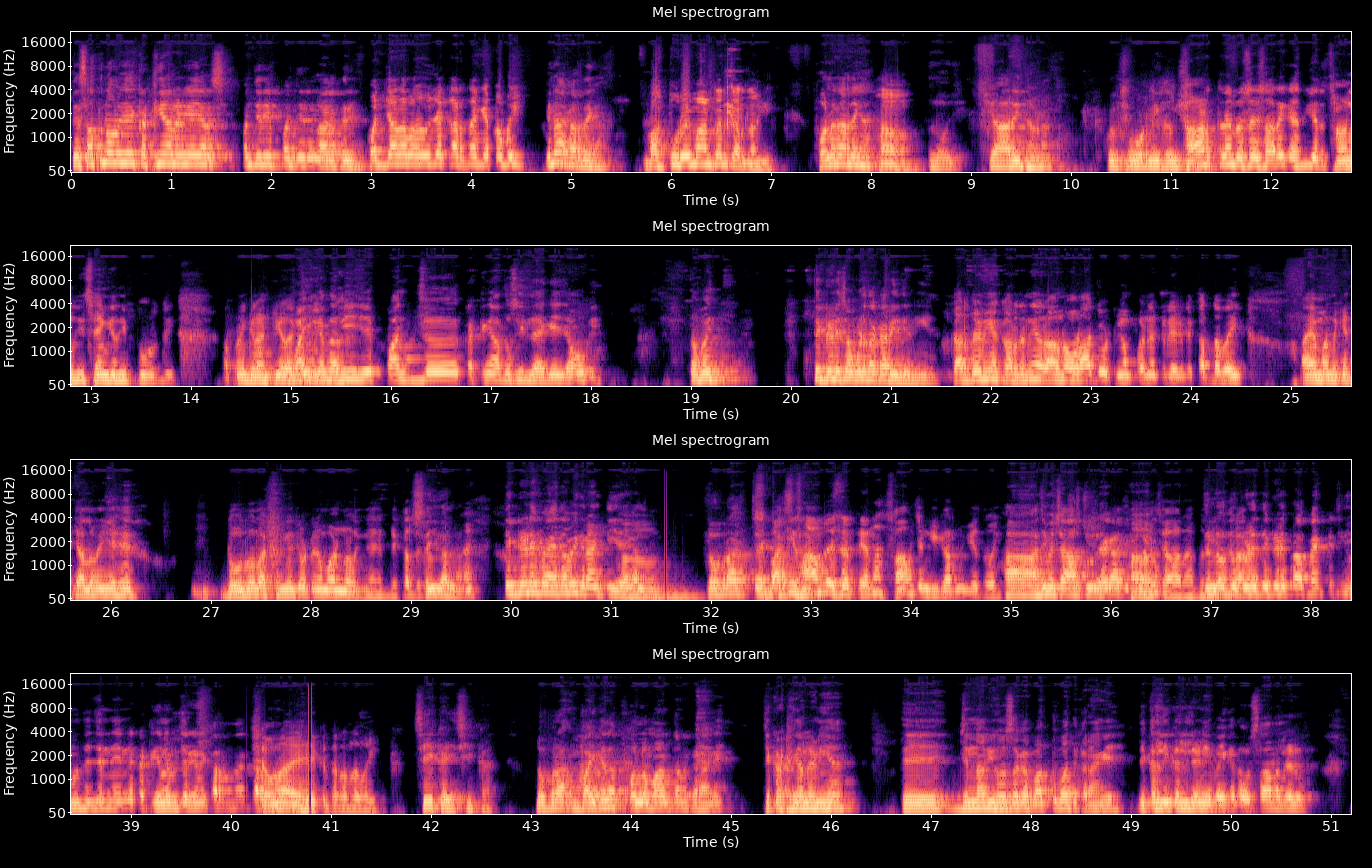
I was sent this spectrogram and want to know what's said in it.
ਤੇ ਸਤਨਾਮ ਜੇ ਇਕੱਠੀਆਂ ਲੈਣੀਆਂ ਯਾਰ ਪੰਜੇ ਦੇ ਪੰਜੇ ਦੇ ਲਾਗ ਤੇਰੇ। ਪੰਜਾਂ ਦਾ ਬਸ ਉਹ ਜਿਹਾ ਕਰ ਦਾਂਗੇ ਆਪਾਂ ਬਈ। ਕਿੰਨਾ ਕਰ ਦੇਗਾ? ਬਸ ਪੂਰੇ ਮਾਨਤਨ ਕਰ ਦਾਂਗੇ। ਫੁੱਲ ਕਰ ਦੇਗਾ? ਹਾਂ। ਲਓ ਜੀ ਚਾਰ ਹੀ ਥਾਣਾ। ਕੋਈ ਫੋੜ ਨਹੀਂ ਕੋਈ ਥਾਣ ਤੇ ਦੱਸੇ ਸਾਰੇ ਕਹਿੰਦੀ ਆ ਥਾਣ ਦੀ ਸਿੰਘ ਦੀ ਪੂਰ ਦੀ। ਆਪਣੀ ਗਾਰੰਟੀ ਵਾਲਾ ਬਾਈ ਕਹਿੰਦਾ ਵੀ ਜੇ ਪੰਜ ਕੱਟੀਆਂ ਤੁਸੀਂ ਲੈ ਕੇ ਜਾਓਗੇ ਤਾਂ ਬਾਈ ਤਿੱਗਣੇ ਚੌਗਣੇ ਤਾਂ ਕਰ ਹੀ ਦੇਣੀ ਹੈ। ਕਰ ਦੇਣੀਆਂ ਕਰ ਦੇਣੀਆਂ ਆਰਾਮ ਨਾਲ। ਹੁਣ ਆ ਝੋਟੀਆਂ ਪਣ ਕਰੇ ਕਰਦਾ ਬਈ? ਐ ਮੰਨ ਕੇ ਚੱਲ ਬਈ ਇਹ 2-2 ਲੱਖ ਦੀਆਂ ਝੋਟੀਆਂ ਬਣਨ ਵਾਲੀਆਂ ਜੇ ਕਰ ਸਹੀ ਗੱਲ ਹੈ। ਤਿੱਗਣੇ ਪਏ ਤਾਂ ਬਾਈ ਗਾਰੰਟੀ ਹੈ ਇਹ ਗੱਲ ਭਰਾ ਚੈੱਕ ਬਾਕੀ ਸਾਂਭ ਦੇ ਸਿਰ ਤੇ ਆ ਨਾ ਸਾਂਭ ਚੰਗੀ ਕਰਨਗੇ ਤਾਂ ਬਈ। ਹਾਂ ਜਿਵੇਂ ਚਾਰ ਚੂਰ ਹੈਗਾ ਅੱਜ ਹਾਂ। ਚਾਰ ਆ ਤੇ ਲੋ ਦੁੱਗਣੇ ਤਿੱਗਣੇ ਭਰਾ ਬੈਂਕ 'ਚ ਨਹੀਂ ਹੁੰਦੇ ਜਿੰਨੇ ਇਹਨੇ ਕੱਟੀਆਂ ਨੇ ਵਿਚਾਰੀਆਂ ਨੇ ਕਰਨਾ ਕਰਨਾ। ਸੋਨਾ ਇਹ ਇੱਕ ਤਰ੍ਹਾਂ ਦਾ ਬਈ। ਠੀਕ ਹੈ ਜੀ ਠੀਕ ਆ ਲੋ ਭਰਾ, ਬਾਈ ਕਹਿੰਦਾ ਫੁੱਲ ਮਾਨਤਾਨ ਕਰਾਂਗੇ, ਜੇ ਇਕੱਠੀਆਂ ਲੈਣੀਆਂ, ਤੇ ਜਿੰਨਾ ਵੀ ਹੋ ਸਕਾ ਵੱਧ ਤੋਂ ਵੱਧ ਕਰਾਂਗੇ, ਜੇ ਕੱਲੀ ਕੱਲੀ ਲੈਣੀ ਹੈ ਬਾਈ ਕਹਿੰਦਾ ਉਸ ਹਿਸਾਬ ਨਾਲ ਲੈ ਲਓ।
